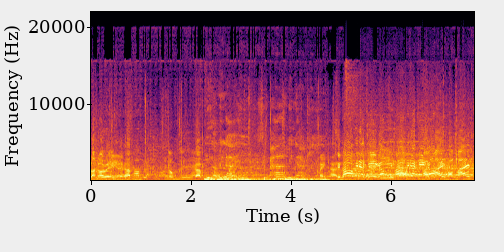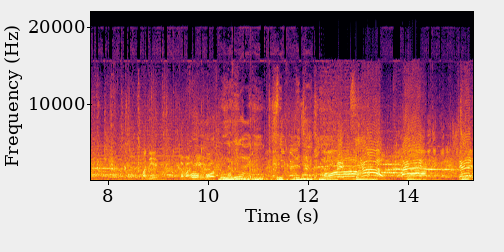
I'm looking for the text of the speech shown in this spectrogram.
บลัดออเรนจ์นะครับชอบหลักต้มเลือดครับเหลือเวลาอีก 15 วินาที ไม่ทัน15 วินาทีครับ 15 วินาทีทัคนรับไหมทันไหมวันนี้ระวังโอ้นิ้วโหเหลือเวลาอีก 10 วินาทีสิบเก้าแปดเจ็ด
